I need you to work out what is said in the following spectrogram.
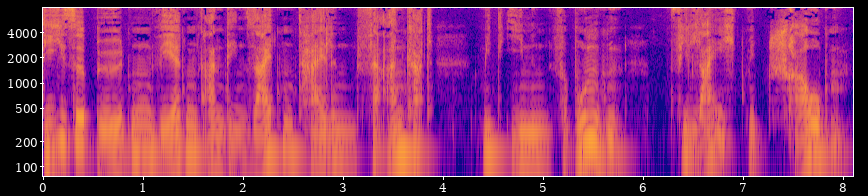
diese Böden werden an den Seitenteilen verankert, mit ihnen verbunden, vielleicht mit Schrauben.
